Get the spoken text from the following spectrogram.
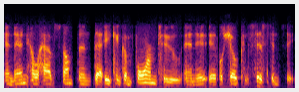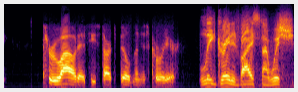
And then he'll have something that he can conform to, and it, it'll show consistency throughout as he starts building his career. Lee, great advice, and I wish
